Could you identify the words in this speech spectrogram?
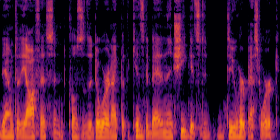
down to the office and closes the door, and I put the kids to bed, and then she gets to do her best work.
